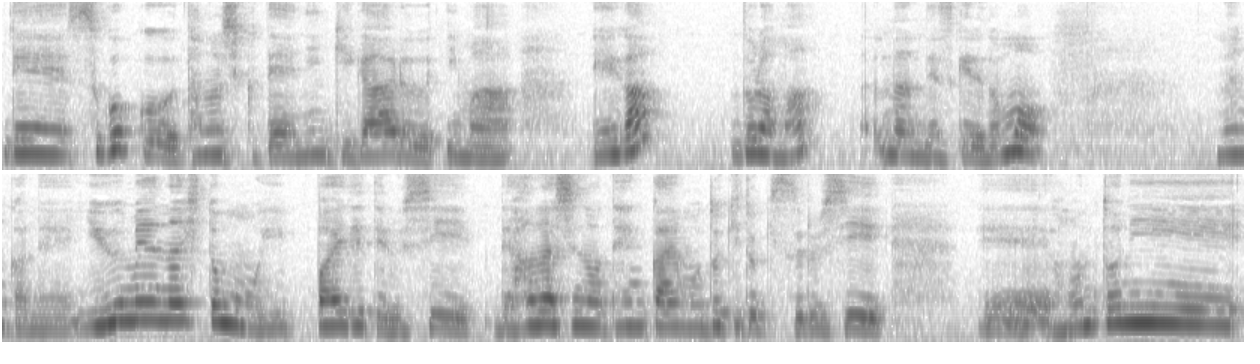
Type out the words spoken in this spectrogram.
ですごく楽しくて人気がある今映画ドラマなんですけれどもなんかね有名な人もいっぱい出てるしで話の展開もドキドキするし、えー、本当に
